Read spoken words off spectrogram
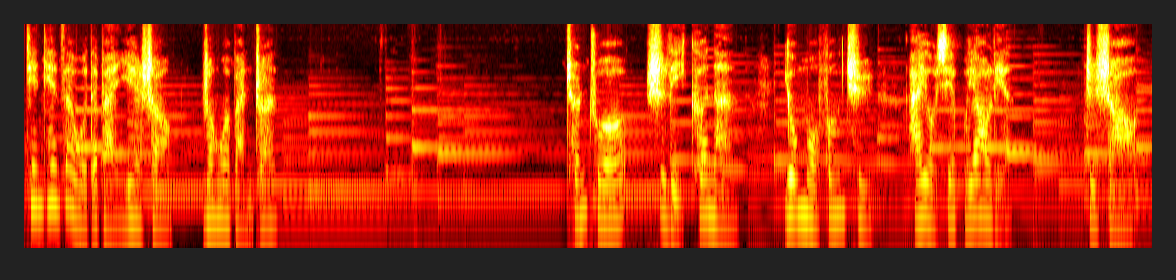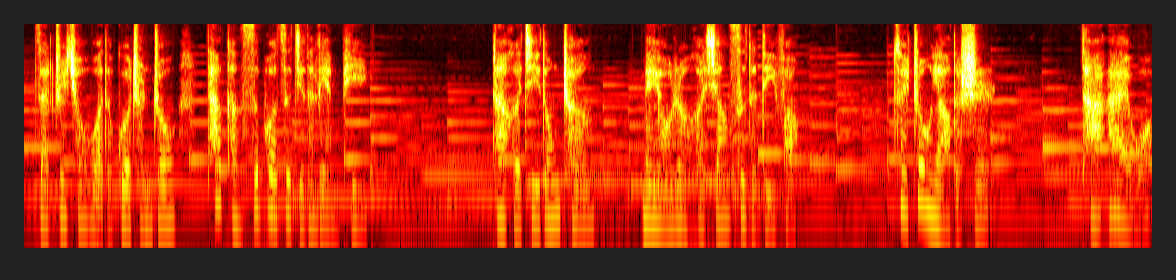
天天在我的板页上扔我板砖。陈卓是理科男，幽默风趣，还有些不要脸。至少在追求我的过程中，他肯撕破自己的脸皮。他和季东城没有任何相似的地方，最重要的是，他爱我。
